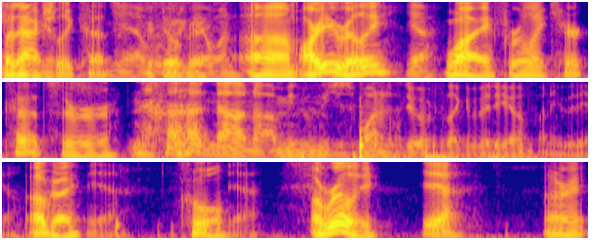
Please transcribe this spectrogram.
but actually cuts. Yeah, we're gonna get one. Um, are you really? Yeah. Why? For like haircuts or? no, no. I mean, we just wanted to do it for like a video, funny video. Okay. Yeah. Cool. Yeah. Oh, really? Yeah. All right.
